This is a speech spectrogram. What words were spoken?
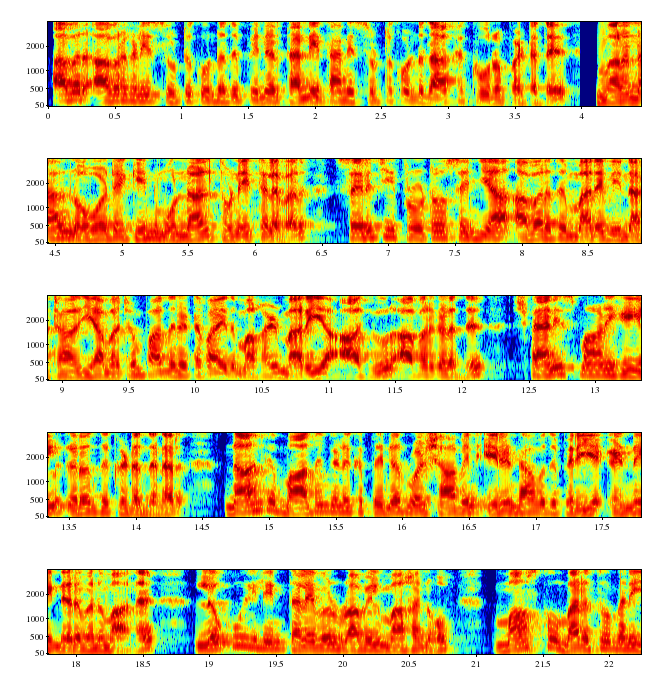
அவர் அவர்களை சுட்டுக் கொண்டது பின்னர் தன்னைத்தானே சுட்டுக் கொண்டதாக கூறப்பட்டது. மறுநாள் நோவோடெக்கின் முன்னாள் துணைத் தலைவர் செர்ஜி புரோட்டோசென்யா அவர் அவரது மனைவி நட்டாலியா மற்றும் பதினெட்டு வயது மகள் மரியா ஆகியோர் அவர்களது ஸ்பானிஷ் மாளிகையில் இறந்து கிடந்தனர். நான்கு மாதங்களுக்கு பின்னர் ரஷ்யாவின் இரண்டாவது பெரிய எண்ணெய் நிறுவனமான லொகோயிலின் தலைவர் ரவில் மகனோவ் மாஸ்கோ மருத்துவமனை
